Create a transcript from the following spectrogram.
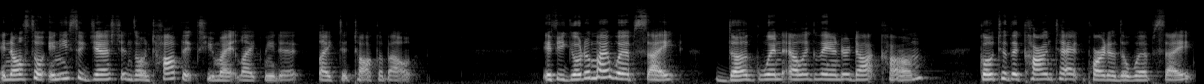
and also any suggestions on topics you might like me to like to talk about. If you go to my website, thegwenalexander.com, go to the contact part of the website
